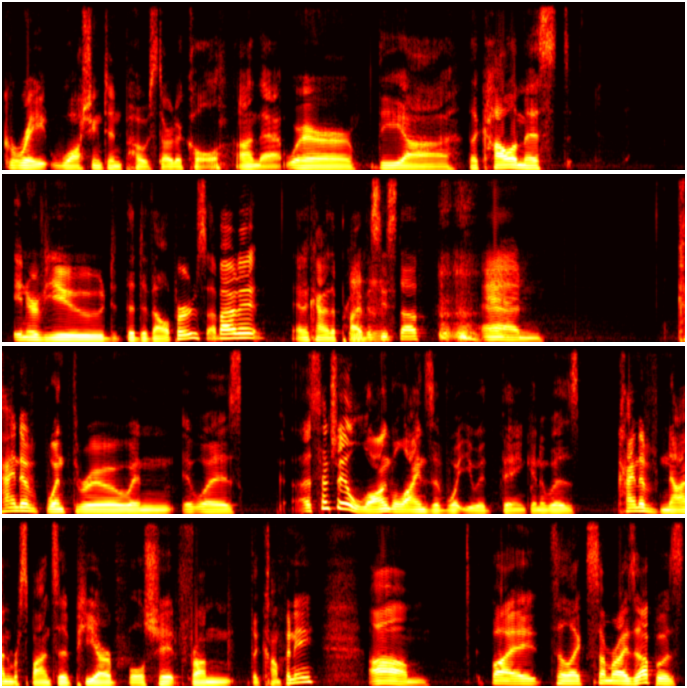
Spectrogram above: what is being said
great Washington Post article on that where the uh the columnist interviewed the developers about it and kind of the privacy stuff and kind of went through and it was essentially along the lines of what you would think and it was kind of non-responsive PR bullshit from the company. Um but to like summarize it up it was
